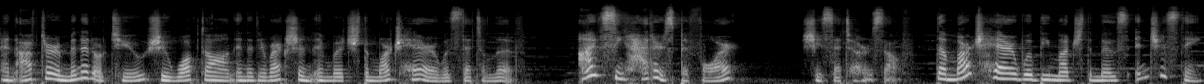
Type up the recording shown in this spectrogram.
and after a minute or two she walked on in the direction in which the March Hare was said to live. I've seen hatters before, she said to herself. The March Hare will be much the most interesting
